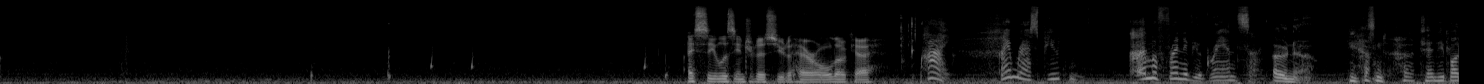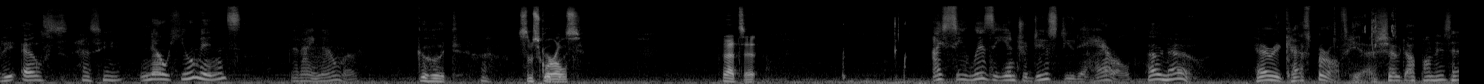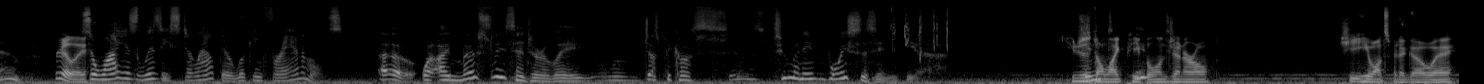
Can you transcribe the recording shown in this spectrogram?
I see Lizzie introduced you to Harold. Okay. Hi, I'm Razputin. I'm a friend of your grandson. Oh no. He hasn't hurt anybody else, has he? No humans that I know of. Good. Some squirrels. That's it. I see Lizzie introduced you to Harold. Oh no. Harry Kasparov here showed up on his own. Really? So why is Lizzie still out there looking for animals? Oh, well, I mostly sent her away just because there was too many voices in here. you just don't like people in general. She he wants me to go away.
